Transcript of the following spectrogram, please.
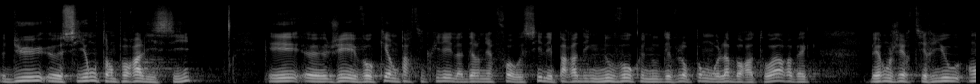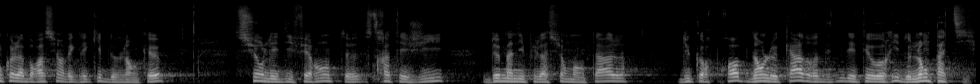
du euh, sillon temporal ici. Et euh, j'ai évoqué en particulier la dernière fois aussi les paradigmes nouveaux que nous développons au laboratoire avec Bérangère Thiriou en collaboration avec l'équipe de Blanque sur les différentes stratégies de manipulation mentale du corps propre dans le cadre des théories de l'empathie.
